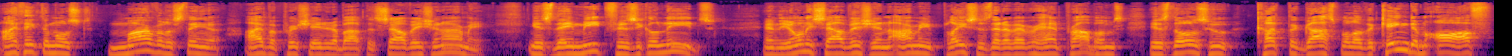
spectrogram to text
I think the most marvelous thing I've appreciated about the Salvation Army is they meet physical needs. And the only Salvation Army places that have ever had problems is those who cut the gospel of the kingdom off,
